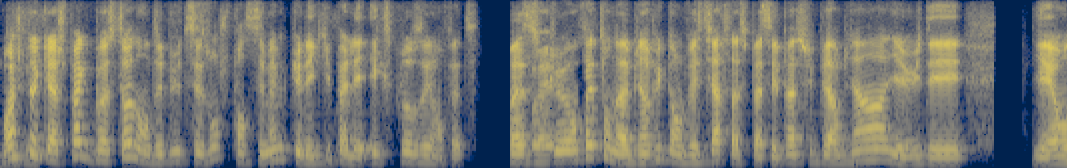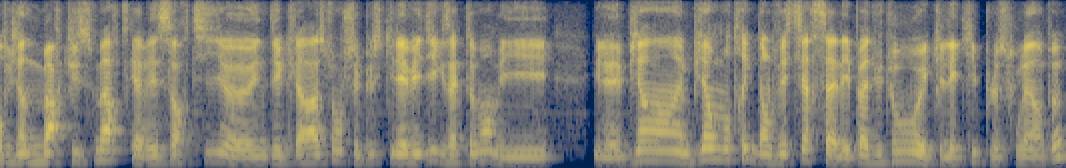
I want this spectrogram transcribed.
Moi, je te cache pas que Boston, en début de saison, je pensais même que l'équipe allait exploser, en fait. Parce Ouais. que, en fait, on a bien vu que dans le vestiaire, ça se passait pas super bien. Il y a eu des. Il y a, on vient de Marcus Smart qui avait sorti euh, une déclaration, je sais plus ce qu'il avait dit exactement, mais il, il avait bien, bien montré que dans le vestiaire, ça allait pas du tout et que l'équipe le saoulait un peu.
